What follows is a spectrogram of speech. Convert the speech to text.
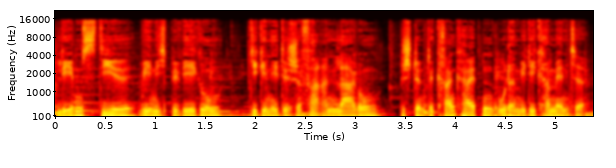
Lebensstil, wenig Bewegung, die genetische Veranlagung, bestimmte Krankheiten oder Medikamente.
